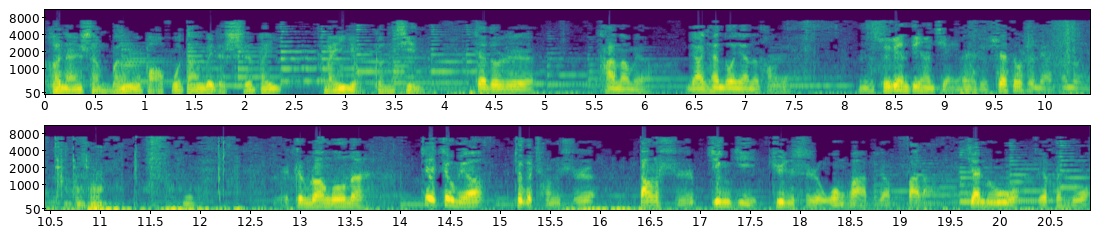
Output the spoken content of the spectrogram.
河南省文物保护单位的石碑，没有更新。这都是看到没有？两千多年的陶片，你随便地上捡一个就是。这都是两千多年的陶片。郑庄公呢，这证明这个城池。当时经济、军事、文化比较发达，建筑物也很多。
